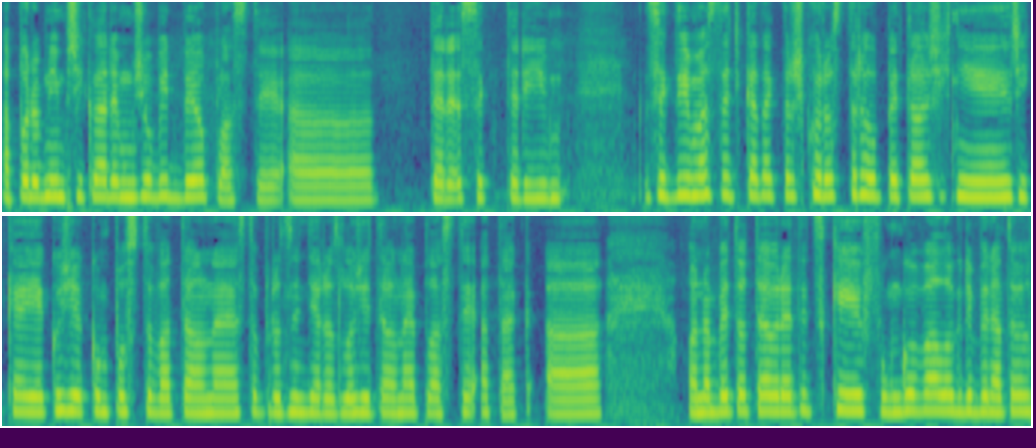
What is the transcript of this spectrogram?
A podobným příkladem můžou být bioplasty, které, se kterým se kterými se teďka tak trošku roztrhl pytel, všichni říkají, jako, že je kompostovatelné, 100% rozložitelné plasty a tak. A Ono by to teoreticky fungovalo, kdyby na to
